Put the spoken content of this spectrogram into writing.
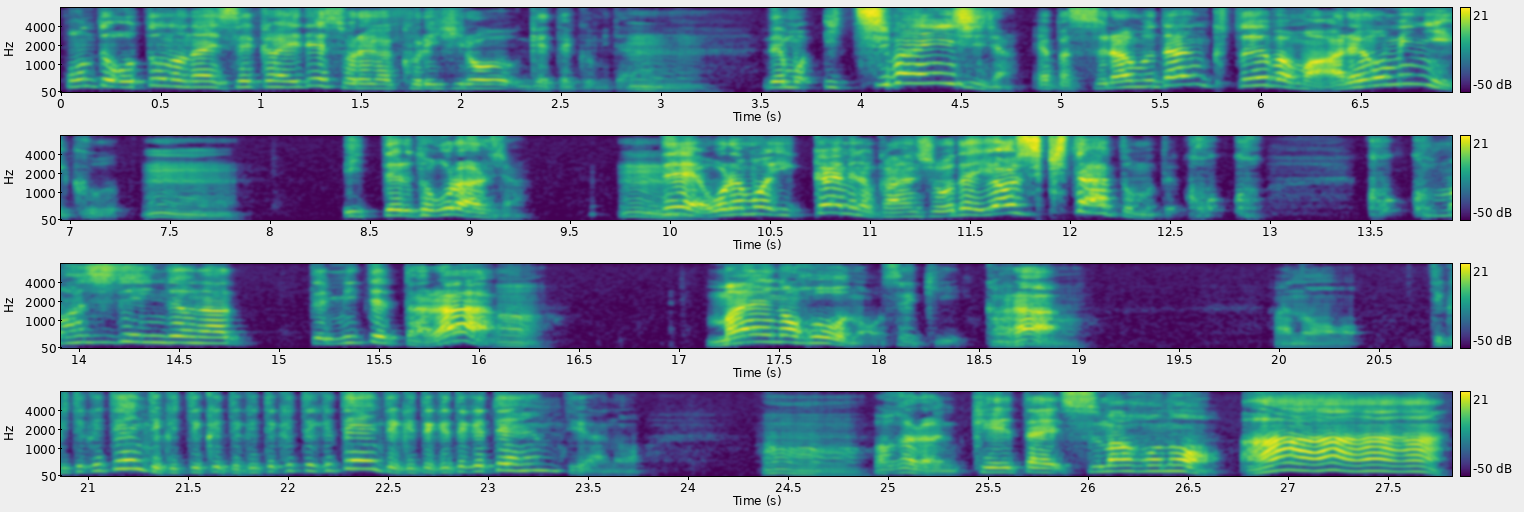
本当音のない世界でそれが繰り広げていくみたいな、うん。でも一番いいしじゃん。やっぱ「スラムダンクといえばまああれを見に行く。うん行ってるところあるじゃん、うんで俺も1回目の鑑賞でよし来たと思ってここここマジでいいんだよなって見てたら、前の方の席から、あの、テクテクテンテクテクテクテクテクテンテクテクテクテンっていうあの、うんうんうんあわかる携帯、スマホのあああ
